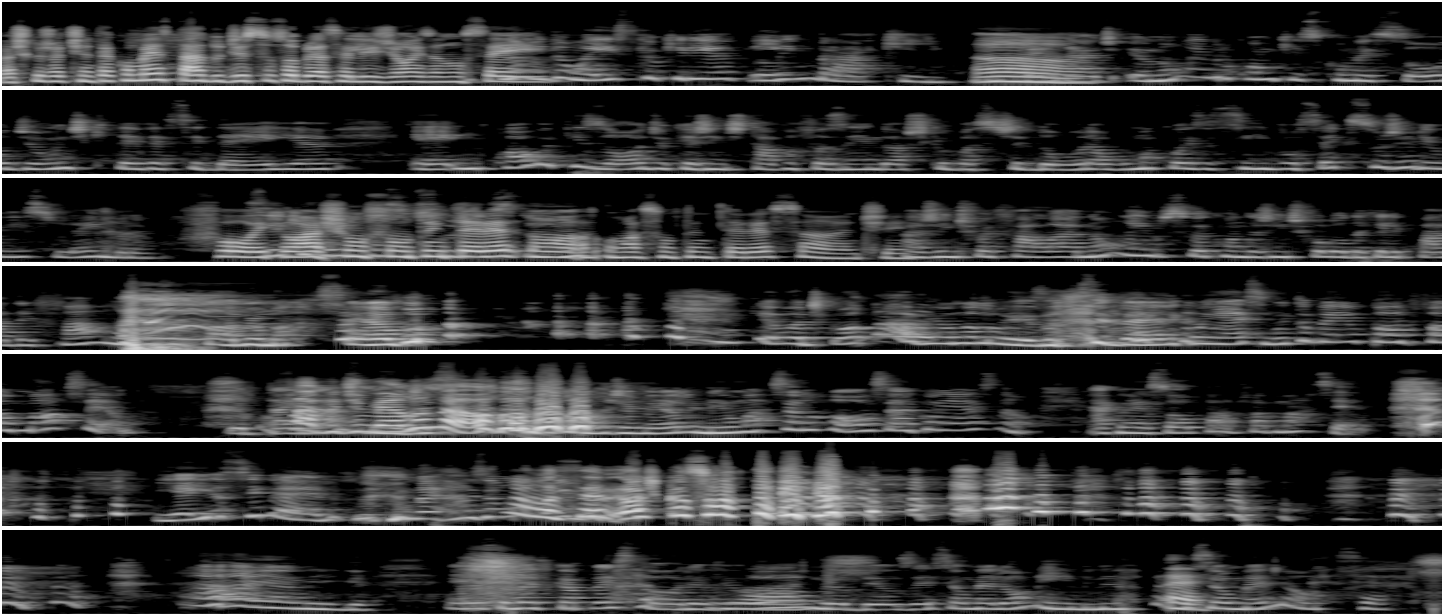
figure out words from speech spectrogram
Eu acho que eu já tinha até comentado disso sobre as religiões, eu não Não, sei. então é isso que eu queria lembrar aqui. Ah. Na verdade, eu não lembro como que isso começou, de onde que teve essa ideia, é, em qual episódio que a gente estava fazendo, acho que o bastidor, alguma coisa assim. Você que sugeriu isso, lembra? Foi, Você que eu acho um assunto, um, um assunto interessante. A gente foi falar, não lembro se foi quando a gente falou daquele padre famoso, Fábio Marcelo. Eu vou te contar, viu, Ana Luísa? Sibeli conhece muito bem o padre Fábio Marcelo. Ele tá Fábio de mídias. não. O Fábio de Mello e nem o Marcelo Rossi ela conhece, não. Ela conhece só o padre Fábio Marcelo. E aí a Sibeli. né? Mas eu não Não, lembro. você, eu acho que eu sou Ai, amiga. Esse vai ficar pra história, viu? Oh, meu Deus, esse é o melhor meme, né? É. Esse é o melhor.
